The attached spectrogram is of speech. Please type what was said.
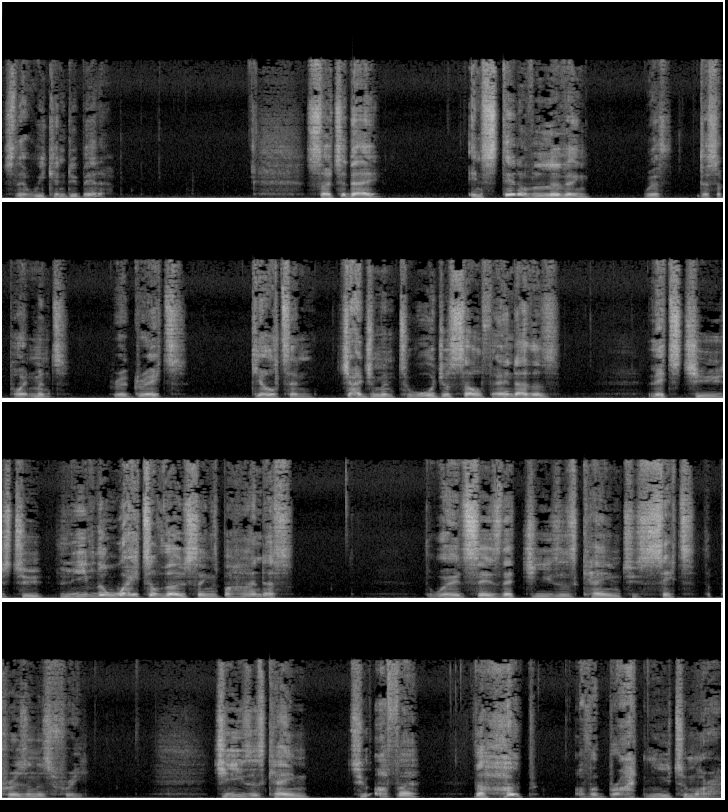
so that we can do better. So today, instead of living with disappointment, regret, guilt, and judgment toward yourself and others, let's choose to leave the weight of those things behind us the word says that Jesus came to set the prisoners free. Jesus came to offer the hope of a bright new tomorrow.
